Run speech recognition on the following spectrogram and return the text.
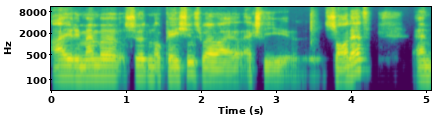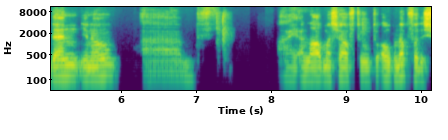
i remember certain occasions where i actually saw that. And then you know um, I allowed myself to to open up for this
